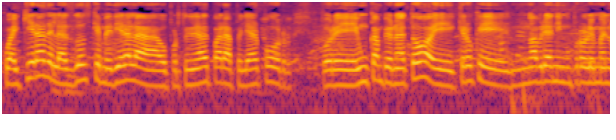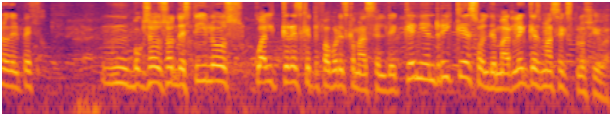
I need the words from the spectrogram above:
cualquiera de las dos que me diera la oportunidad para pelear por, por eh, un campeonato, eh, creo que no habría ningún problema en lo del peso. Mm, boxeos son de estilos. ¿Cuál crees que te favorezca más, el de Kenny Enríquez o el de Marlene, que es más explosiva?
